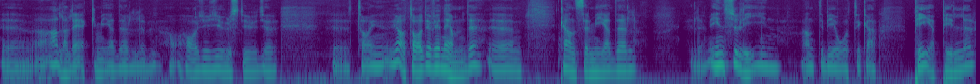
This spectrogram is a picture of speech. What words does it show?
Eh, alla läkemedel har ju djurstudier. Eh, ta, ja, ta det vi nämnde. Eh, cancermedel, insulin, antibiotika, p-piller.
